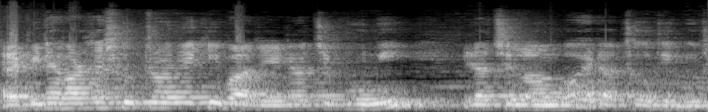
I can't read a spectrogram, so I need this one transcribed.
আর পিঠা করার সূত্র অনুযায়ী কি বলা যায়? এটা হচ্ছে ভূমি, এটা হচ্ছে লম্ব, এটা হচ্ছে অতিভুজ।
